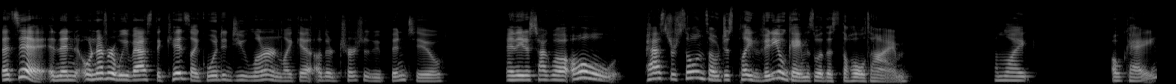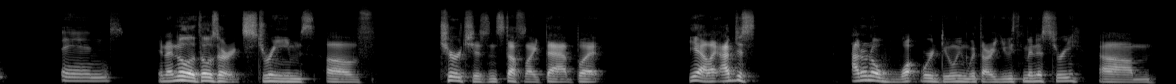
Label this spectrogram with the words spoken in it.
that's it. And then whenever we've asked the kids like, what did you learn like at other churches we've been to, and they just talk about, oh, Pastor so and so just played video games with us the whole time. I'm like, okay. And And I know that those are extremes of churches and stuff like that, but yeah, like I'm just I don't know what we're doing with our youth ministry. Um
